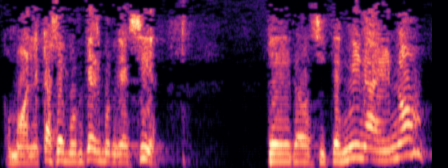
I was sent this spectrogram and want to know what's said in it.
como en el caso de burgués, burguesía. Pero si termina en no,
